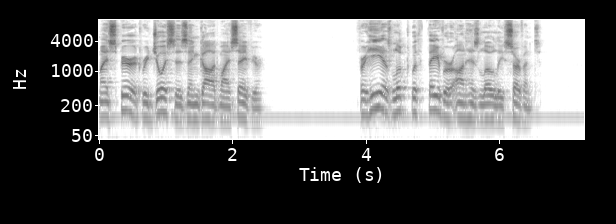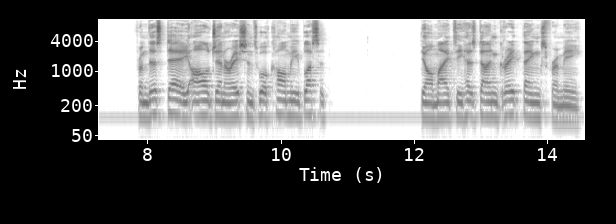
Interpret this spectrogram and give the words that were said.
My spirit rejoices in God my Savior. For he has looked with favor on his lowly servant. From this day all generations will call me blessed. The Almighty has done great things for me,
